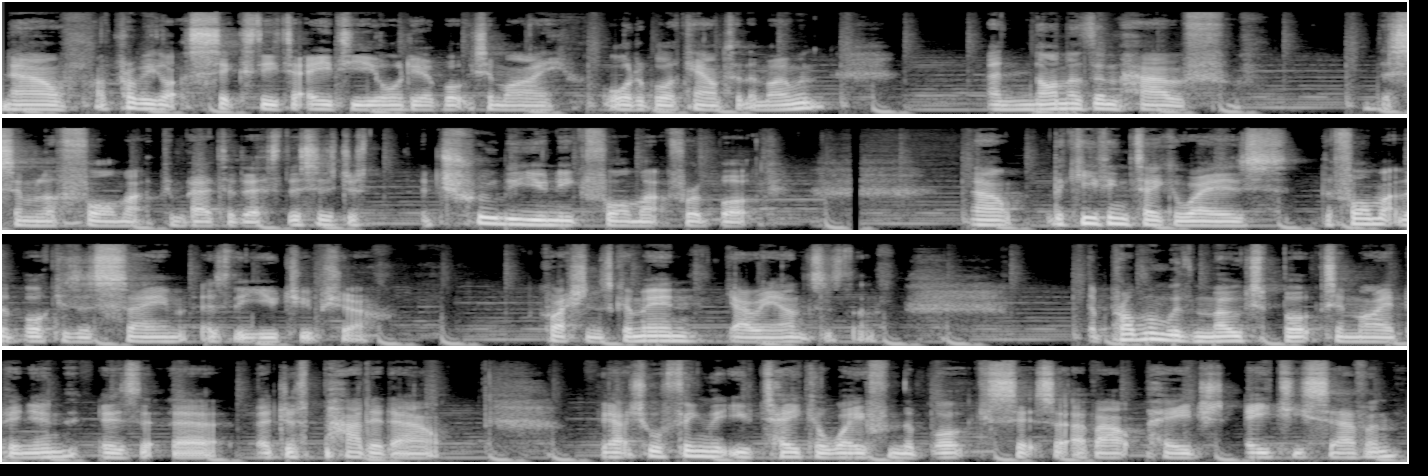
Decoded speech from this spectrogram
Now, I've probably got 60 to 80 audiobooks in my Audible account at the moment, and none of them have the similar format compared to this. This is just a truly unique format for a book. Now, the key thing to take away is the format of the book is the same as the YouTube show. Questions come in, Gary answers them. The problem with most books, in my opinion, is that they're, they're just padded out. The actual thing that you take away from the book sits at about page 87.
